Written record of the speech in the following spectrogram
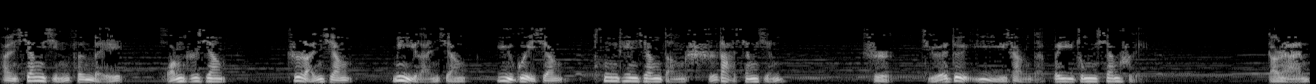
按香型分为黄芝香、芝兰香、蜜兰香、玉桂香、通天香等十大香型，是绝对意义上的杯中香水。当然。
